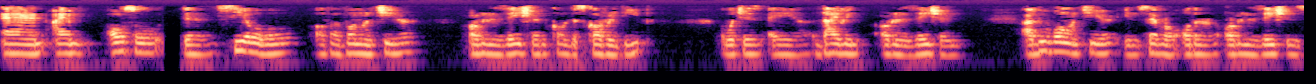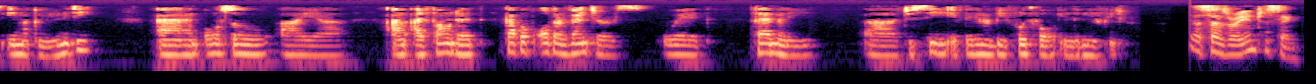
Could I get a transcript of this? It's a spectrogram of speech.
and I am also the COO of a volunteer organization called Discovery Deep, which is a diving organization. I do volunteer in several other organizations in my community, and also I uh, I, I founded a couple of other ventures with family uh, to see if they're going to be fruitful in the near future. That sounds very interesting.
